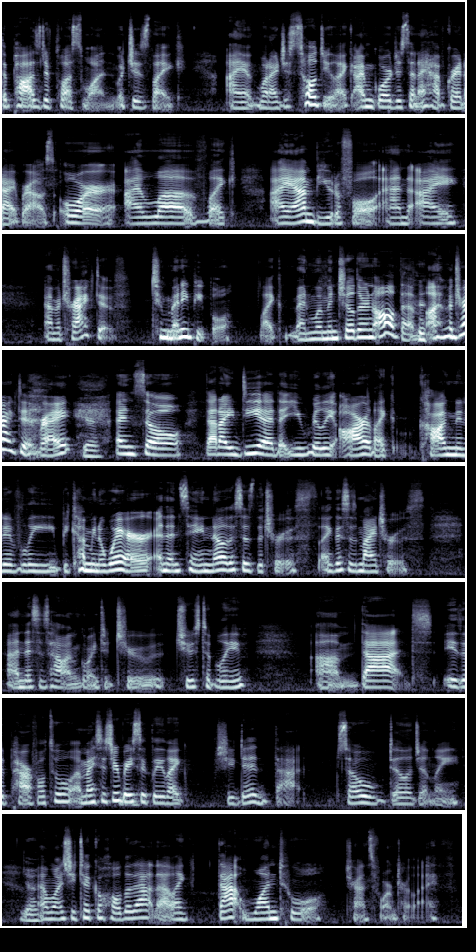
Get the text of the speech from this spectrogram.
the positive plus one, which is like, I am what I just told you, like I'm gorgeous and I have great eyebrows, or I love, like I am beautiful and I am attractive to many people like men, women, children, all of them. I'm attractive, right? Yeah. And so that idea that you really are like cognitively becoming aware and then saying, no, this is the truth. Like, this is my truth. And this is how I'm going to cho- choose to believe. Um, that is a powerful tool. And my sister basically, like, she did that so diligently. Yeah. And when she took a hold of that, that, like, that one tool transformed her life.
